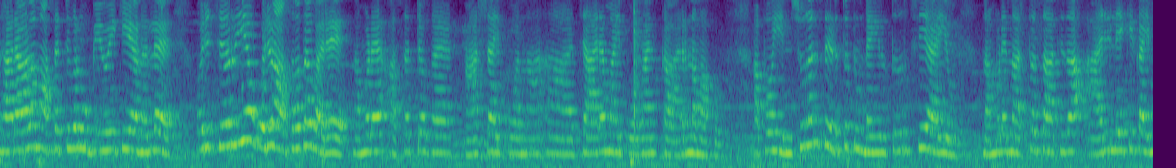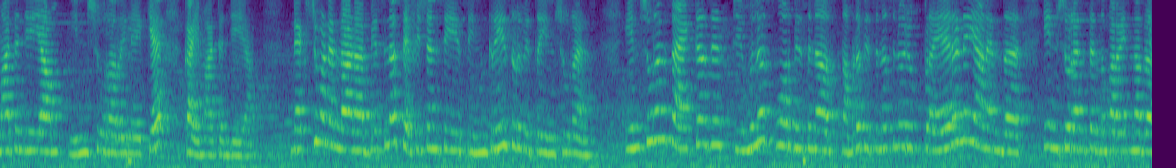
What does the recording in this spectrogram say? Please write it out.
ധാരാളം അസറ്റുകൾ ഉപയോഗിക്കുകയാണ് അല്ലേ? ഒരു ചെറിയ ഒരു അശ്രദ്ധ വരെ നമ്മുടെ അസറ്റൊക്കെ ആശായി പോകാൻ ചാരമായി പോകാൻ കാരണമാക്കും. അപ്പോൾ ഇൻഷുറൻസ് എടുത്തിട്ടുണ്ടെങ്കിൽ തീർച്ചയായും നമ്മുടെ നഷ്ടസാധ്യത ആരിലേക്ക് കൈമാറ്റം ചെയ്യാം? ഇൻഷുററിലേക്ക് കൈമാറ്റം ചെയ്യാം. നെക്സ്റ്റ് വൺ എന്താണ്? Business efficiency is increased with insurance insurance actors a stimulus for business നമ്മുടെ ബിസിനസ്സിന് ഒരു പ്രേരണയാണ് എന്ത്? ഇൻഷുറൻസ് എന്ന് പറയുന്നത്.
